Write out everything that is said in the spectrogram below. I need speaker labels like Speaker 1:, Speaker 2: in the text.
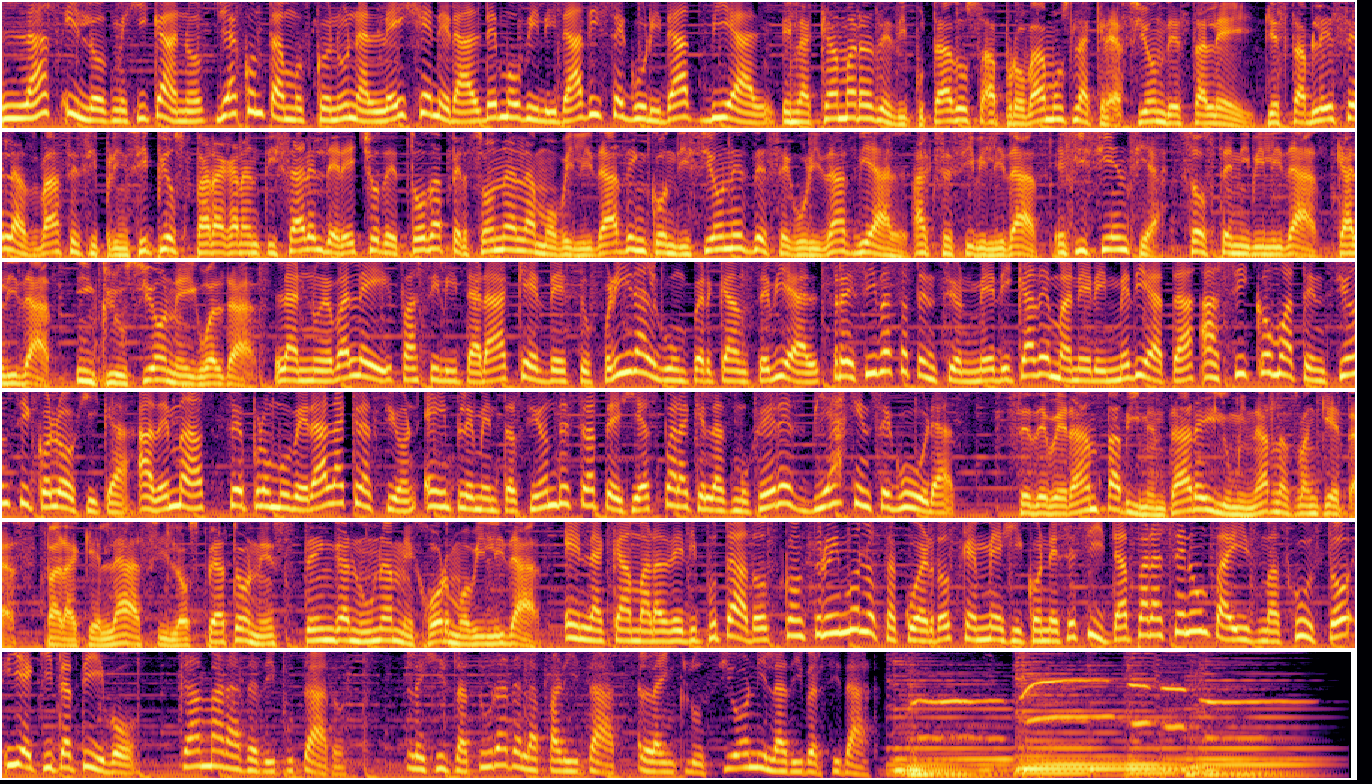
Speaker 1: Las y los mexicanos ya contamos con una ley general de movilidad y seguridad vial.
Speaker 2: En la Cámara de Diputados aprobamos la creación de esta ley, que establece las bases y principios para garantizar el derecho de toda persona a la movilidad en condiciones de seguridad vial, accesibilidad, eficiencia, sostenibilidad, calidad, inclusión e igualdad.
Speaker 1: La nueva ley facilitará que de sufrir algún percance vial recibas atención médica de manera inmediata, así como atención psicológica. Además, se promoverá la creación e implementación de estrategias para que las mujeres viajen seguras.
Speaker 2: Se deberán pavimentar e iluminar las banquetas para que las y los peatones tengan una mejor movilidad.
Speaker 1: En la Cámara de Diputados construimos los acuerdos que México necesita para ser un país más justo y equitativo.
Speaker 3: Cámara de Diputados, Legislatura de la Paridad, la Inclusión y la Diversidad.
